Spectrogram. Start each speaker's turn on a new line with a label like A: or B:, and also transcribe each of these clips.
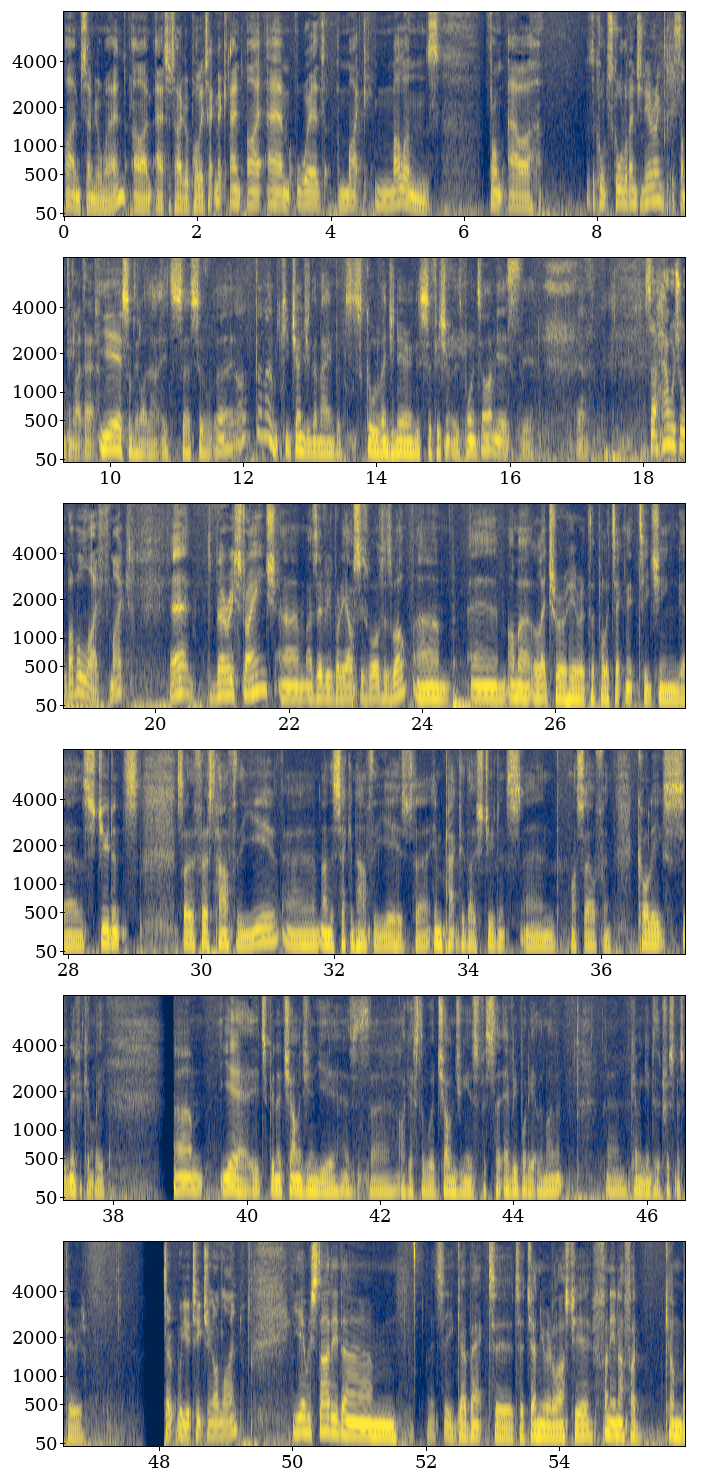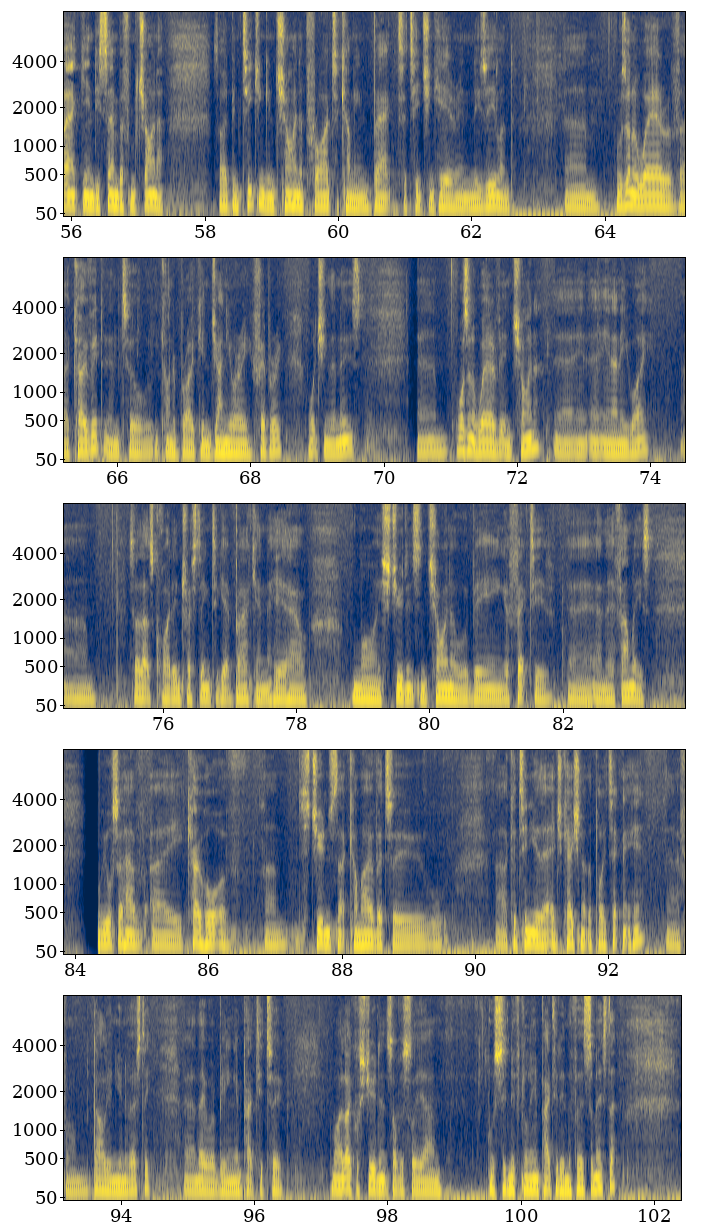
A: I'm Samuel Mann. I'm at Otago Polytechnic, and I am with Mike Mullins from our. Is it called School of Engineering? It's something like that.
B: Yeah, something like that. It's uh, civil. Uh, I don't know. We keep changing the name, but School of Engineering is sufficient at this point in time. Yes. Yeah. Yeah.
A: So, how was your bubble life, Mike?
B: Uh, very strange, um, as everybody else's was as well. Um, um, I'm a lecturer here at the Polytechnic teaching uh, students. So the first half of the year um, and the second half of the year has uh, impacted those students and myself and colleagues significantly. Um, yeah, it's been a challenging year, as uh, I guess the word challenging is for everybody at the moment, um, coming into the Christmas period.
A: So, were you teaching online?
B: Yeah, we started. Um, let's see, go back to, to January last year. Funny enough, I'd come back in December from China. So I'd been teaching in China prior to coming back to teaching here in New Zealand. Um, was unaware of uh, COVID until it kind of broke in January, February, watching the news. Um, wasn't aware of it in China uh, in, in any way. Um, so that's quite interesting to get back and hear how my students in China were being effective uh, and their families. We also have a cohort of um, students that come over to uh, continue their education at the Polytechnic here uh, from Dalian University, and they were being impacted too. My local students obviously um, were significantly impacted in the first semester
